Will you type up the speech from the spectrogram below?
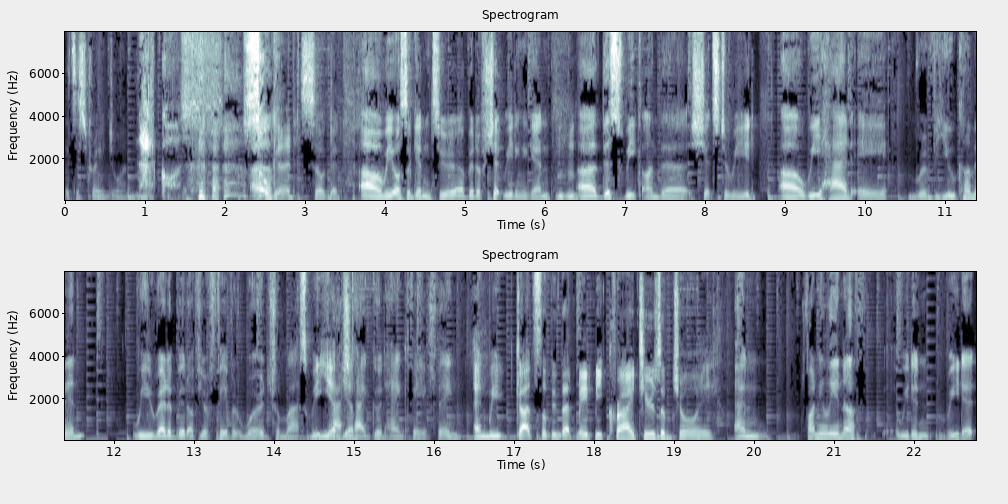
it's a strange one. Not a cause. so good. So good. Uh, we also get into a bit of shit reading again. Mm-hmm. Uh, this week on the shits to read, uh, we had a review come in. We read a bit of your favorite words from last week. Yep, yep. Hashtag good hang fave thing. And we got something that made me cry tears of joy. And funnily enough, we didn't read it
